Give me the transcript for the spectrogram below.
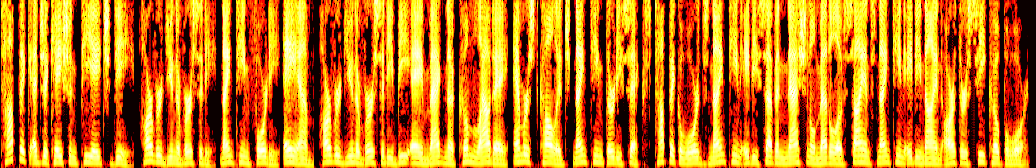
Topic education PhD, Harvard University 1940 AM, Harvard University BA magna cum laude, Amherst College 1936 Topic Awards 1987 National Medal of Science 1989 Arthur C. Cope Award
